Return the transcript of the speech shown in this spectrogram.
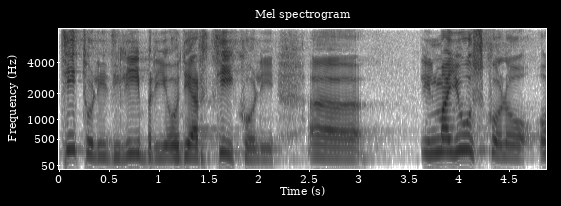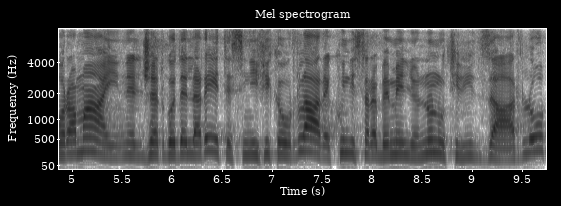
titoli di libri o di articoli. Uh, il maiuscolo oramai nel gergo della rete significa urlare, quindi sarebbe meglio non utilizzarlo.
